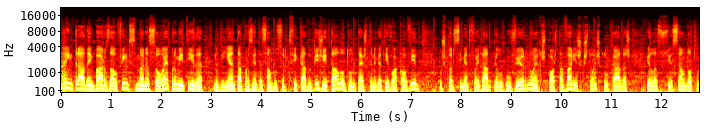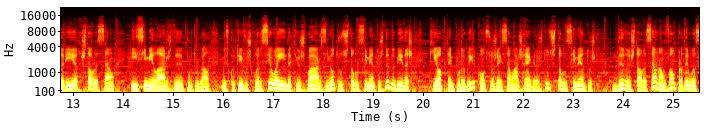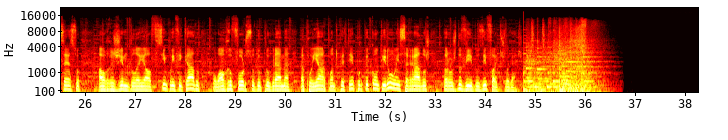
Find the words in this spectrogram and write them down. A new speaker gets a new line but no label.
A entrada em bares ao fim de semana só é permitida mediante a apresentação do certificado digital ou de um teste negativo à Covid. O esclarecimento foi dado pelo Governo em resposta a várias questões colocadas pela Associação de Hotelaria, Restauração e similares de Portugal. O Executivo esclareceu ainda que os bares e outros estabelecimentos de bebidas que optem por abrir com sujeição às regras dos estabelecimentos de restauração não vão perder o acesso ao regime de layoff simplificado ou ao reforço do programa apoiar.pt porque continuam encerrados para os devidos efeitos legais.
